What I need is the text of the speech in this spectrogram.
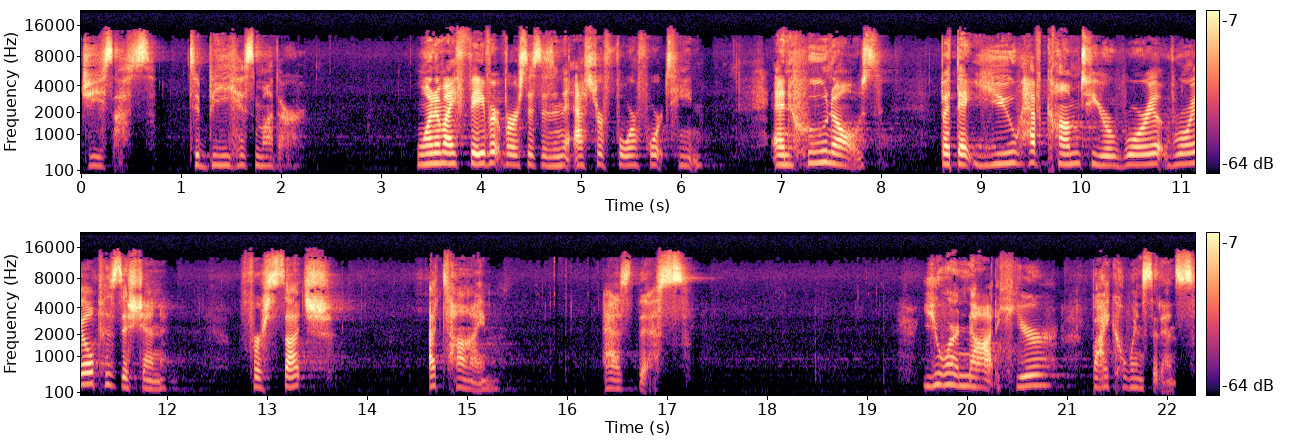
Jesus to be his mother. One of my favorite verses is in Esther 4:14. And who knows but that you have come to your royal, royal position for such a time as this. You are not here by coincidence.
